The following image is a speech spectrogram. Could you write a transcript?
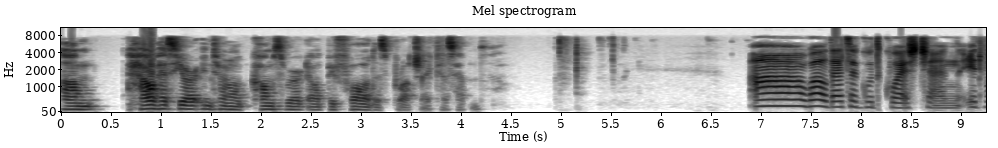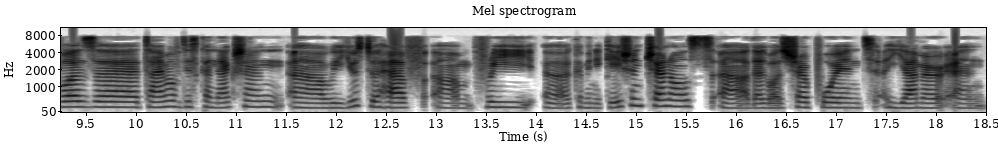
um, how has your internal comms worked out before this project has happened? Uh, well, that's a good question. It was a time of disconnection. Uh, we used to have um, three uh, communication channels. Uh, that was SharePoint, Yammer, and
